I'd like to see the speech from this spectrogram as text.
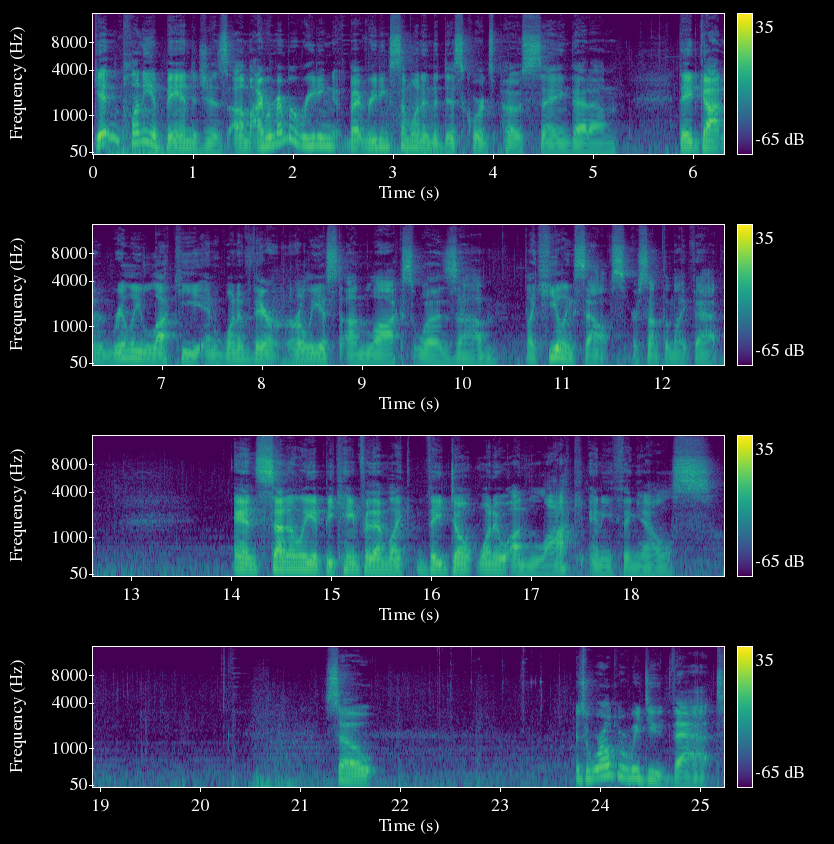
Getting plenty of bandages. Um, I remember reading, but reading someone in the Discord's post saying that um, they'd gotten really lucky, and one of their earliest unlocks was um, like healing salves or something like that and suddenly it became for them like they don't want to unlock anything else. So there's a world where we do that.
